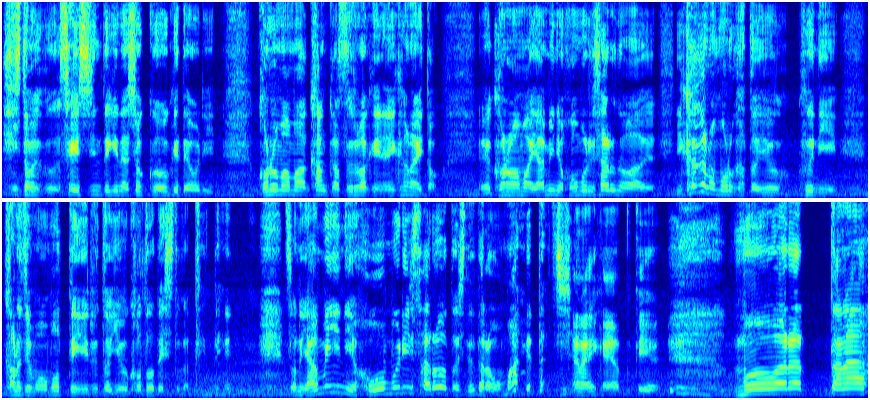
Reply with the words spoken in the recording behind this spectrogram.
ひどく精神的なショックを受けておりこのまま感化するわけにはいかないと、このまま闇に葬り去るのはいかがなものかというふうに彼女も思っているということですとかって言ってその闇に葬り去ろうとしてたらお前たちじゃないかよっていうもう笑ったな。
